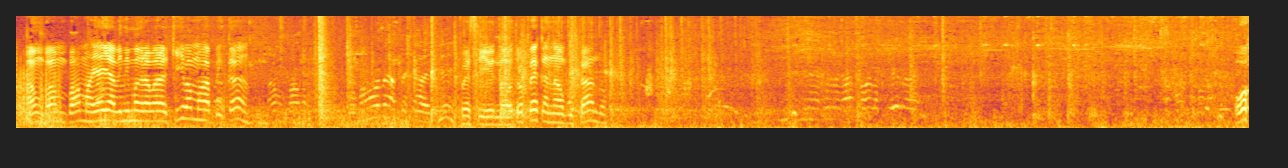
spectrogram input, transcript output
Por vamos, vamos, vamos allá, ya vinimos a grabar aquí, vamos a pescar. Vamos, vamos. Pues vamos a volver a pescar aquí. Pues si nosotros pescan, andamos buscando. Oh.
